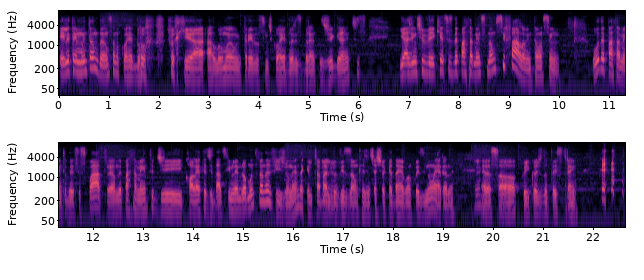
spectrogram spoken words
Ele tem muita andança no corredor, porque a, a Luma é uma empresa assim, de corredores brancos gigantes. E a gente vê que esses departamentos não se falam. Então, assim, o departamento desses quatro é um departamento de coleta de dados que me lembrou muito WandaVision, né? Daquele trabalho Uhum. do Visão que a gente achou que ia dar em alguma coisa e não era, né? Uhum. Era só prequel de Doutor Estranho.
